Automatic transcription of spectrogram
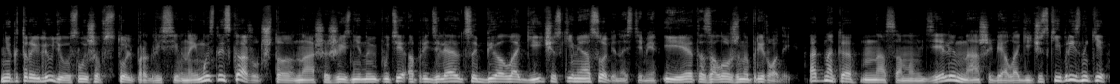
Некоторые люди, услышав столь прогрессивные мысли, скажут, что наши жизненные пути определяются биологическими особенностями, и это заложено природой. Однако на самом деле наши биологические признаки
